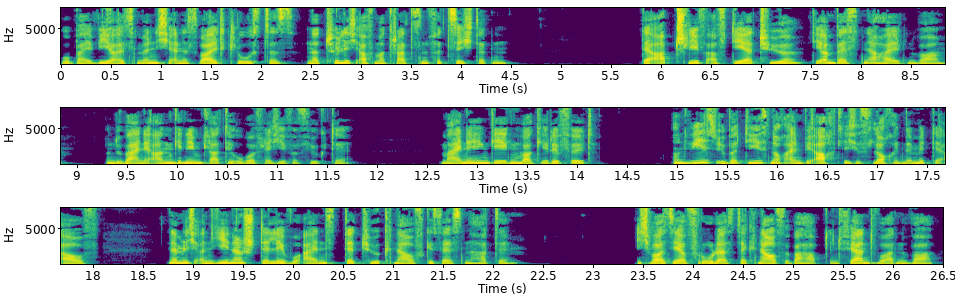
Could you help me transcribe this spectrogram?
wobei wir als Mönche eines Waldklosters natürlich auf Matratzen verzichteten. Der Abt schlief auf der Tür, die am besten erhalten war und über eine angenehm glatte Oberfläche verfügte. Meine hingegen war geriffelt und wies überdies noch ein beachtliches Loch in der Mitte auf, nämlich an jener Stelle, wo einst der Türknauf gesessen hatte. Ich war sehr froh, dass der Knauf überhaupt entfernt worden war,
